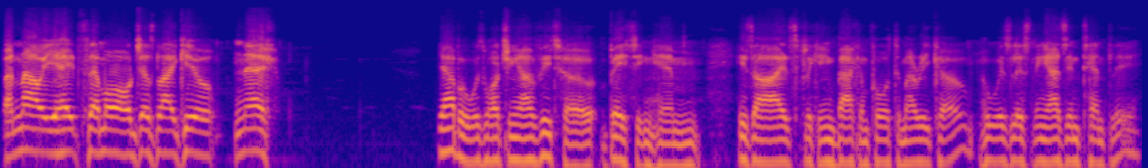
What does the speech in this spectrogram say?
But now he hates them all just like you. Neh, Yabu was watching Alvito, baiting him, his eyes flicking back and forth to Mariko, who was listening as intently.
